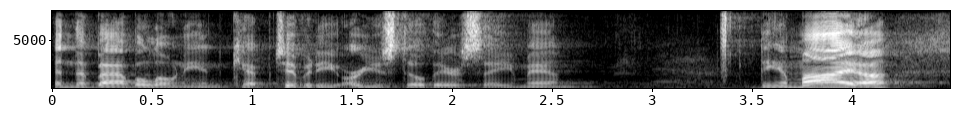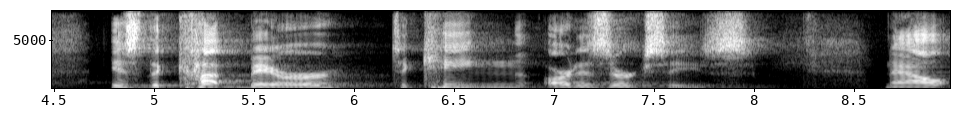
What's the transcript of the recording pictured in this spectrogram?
in the Babylonian captivity. Are you still there? Say amen. Nehemiah is the cupbearer to King Artaxerxes. Now,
